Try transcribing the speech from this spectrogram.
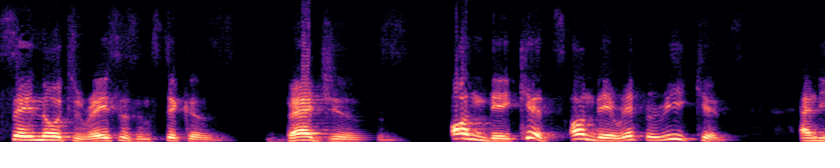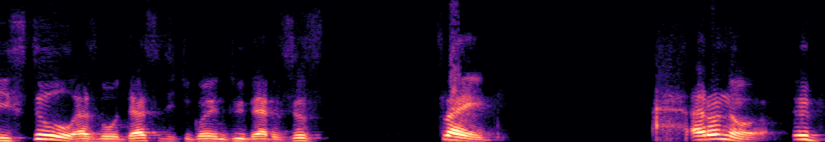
say no to racism stickers, badges on their kids, on their referee kids, and he still has the audacity to go and do that. It's just, it's like, I don't know. It's,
